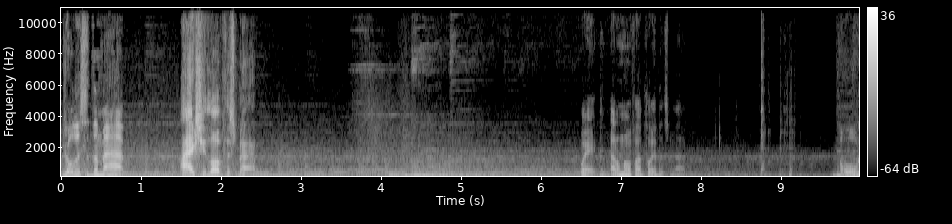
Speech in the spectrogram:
Yo, this is the map. I actually love this map. Wait, I don't know if I played this map. Oh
